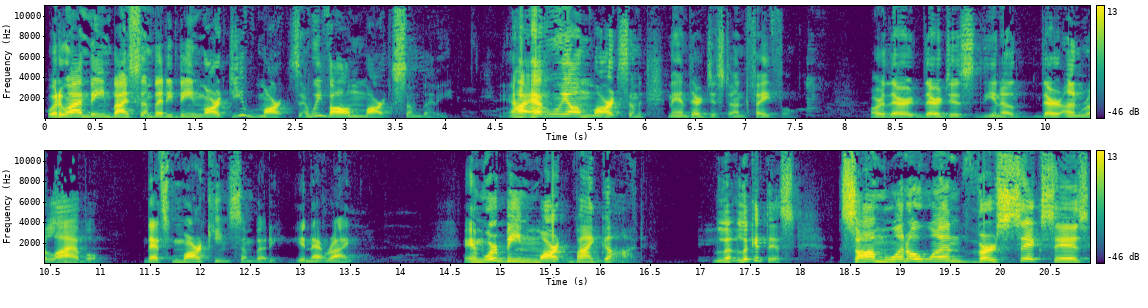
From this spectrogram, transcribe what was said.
What do I mean by somebody being marked? You've marked. We've all marked somebody. Haven't we all marked somebody? Man, they're just unfaithful. Or they're, they're just, you know, they're unreliable. That's marking somebody. Isn't that right? And we're being marked by God. Look, look at this. Psalm 101, verse 6 says,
